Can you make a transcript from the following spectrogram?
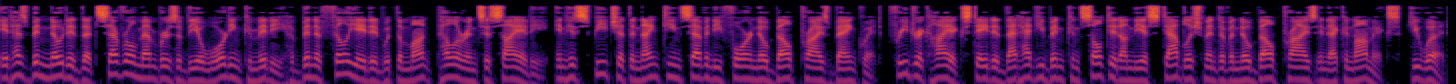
it has been noted that several members of the awarding committee have been affiliated with the Mont Pelerin Society. In his speech at the 1974 Nobel Prize banquet, Friedrich Hayek stated that had he been consulted on the establishment of a Nobel Prize in economics, he would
